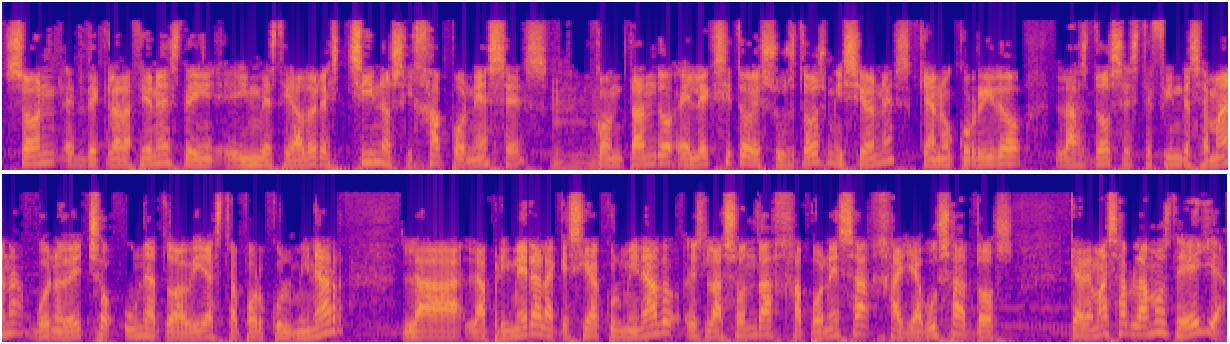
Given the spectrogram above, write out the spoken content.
son declaraciones de investigadores chinos y japoneses contando el éxito de sus dos misiones, que han ocurrido las dos este fin de semana. Bueno, de hecho, una todavía está por culminar. La, la primera, la que sí ha culminado, es la sonda japonesa Hayabusa 2, que además hablamos de ella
